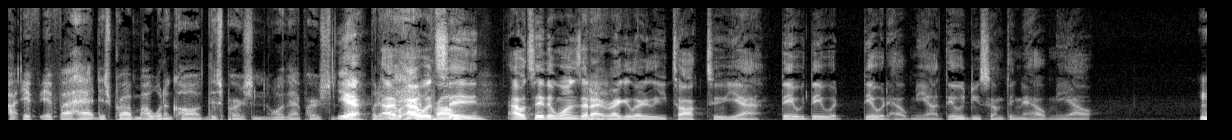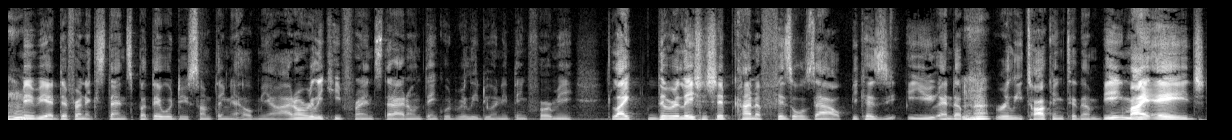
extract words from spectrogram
I, if if I had this problem, I wouldn't call this person or that person. Yeah, But if I, I had would problem- say I would say the ones that I regularly talk to, yeah, they would they would they would help me out. They would do something to help me out. Mhm. Maybe at different extents, but they would do something to help me out. I don't really keep friends that I don't think would really do anything for me. Like the relationship kind of fizzles out because you end up not really talking to them. Being my age,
